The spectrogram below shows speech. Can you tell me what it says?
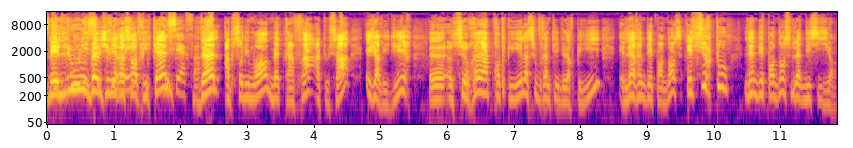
Mais les nouvelles générations africaines veulent absolument mettre un frein à tout ça, et j'allais dire, se réapproprier la souveraineté de leur pays, et leur indépendance, et surtout l'indépendance de leurs décisions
